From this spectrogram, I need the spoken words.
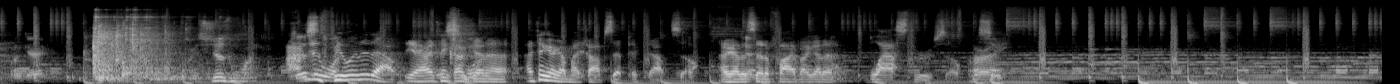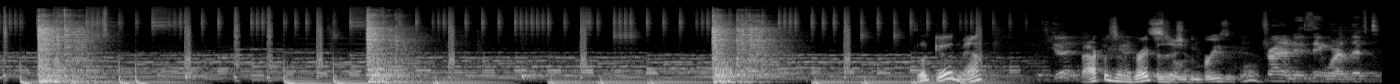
Come Garrett. It's just one. I'm Just just one. feeling it out. Yeah, I think Just I'm one. gonna. I think I got my top set picked out. So I got a set of five. I gotta blast through. So we'll All right. see. Look good, man. Looks Good. Back was in a great Smooth position. and breezy. I'm trying a new thing where I lift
